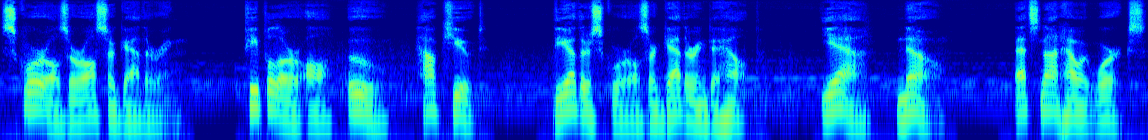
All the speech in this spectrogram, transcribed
Squirrels are also gathering. People are all, ooh, how cute. The other squirrels are gathering to help. Yeah, no. That's not how it works.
